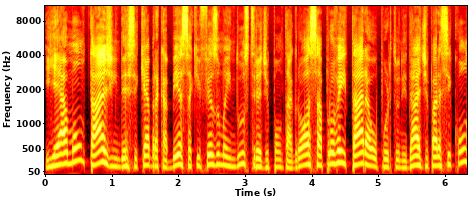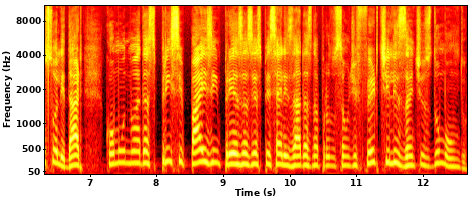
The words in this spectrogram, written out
E é a montagem desse quebra-cabeça que fez uma indústria de Ponta Grossa aproveitar a oportunidade para se consolidar como uma das principais empresas especializadas na produção de fertilizantes do mundo.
